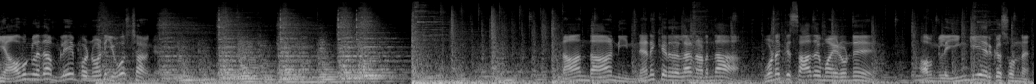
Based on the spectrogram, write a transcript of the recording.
நீ அவங்கள தான் ப்ளேம் பண்ணுவான்னு யோசிச்சாங்க. நான் தான் நீ நினைக்கிறதெல்லாம் நடந்தா உனக்கு சாதகமாயிடும்னு அவங்கள இங்கேயே இருக்க சொன்னேன்.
